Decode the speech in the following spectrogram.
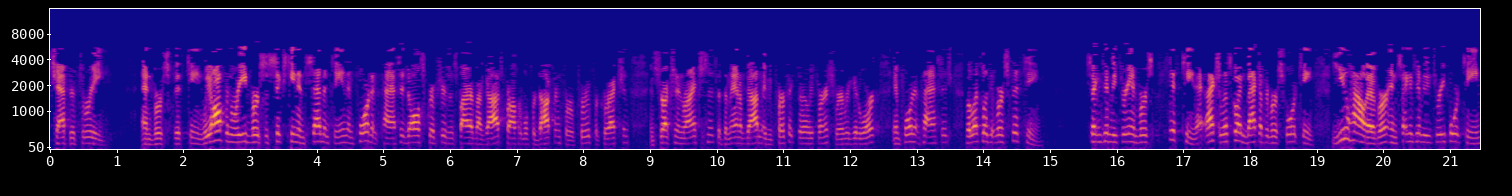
chapter 3 and verse 15. We often read verses 16 and 17, important passage. All scriptures inspired by God, profitable for doctrine, for reproof, for correction, instruction in righteousness, that the man of God may be perfect, thoroughly furnished for every good work. Important passage. But let's look at verse 15. 2 Timothy 3 and verse 15. Actually, let's go ahead and back up to verse 14. You, however, in 2 Timothy 3.14,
